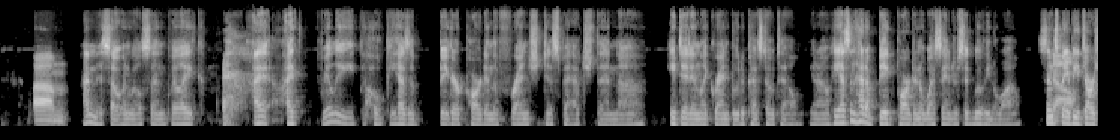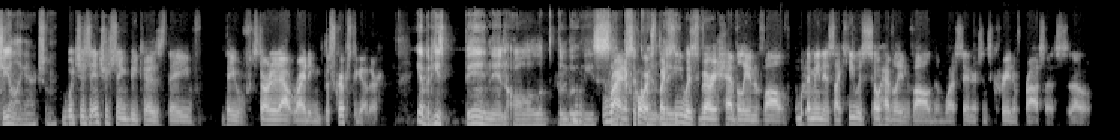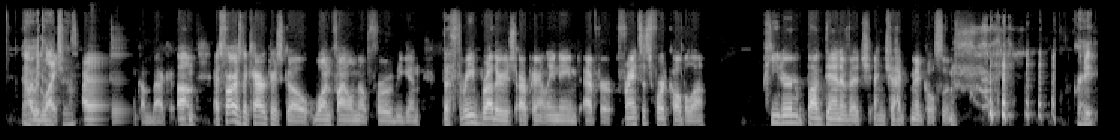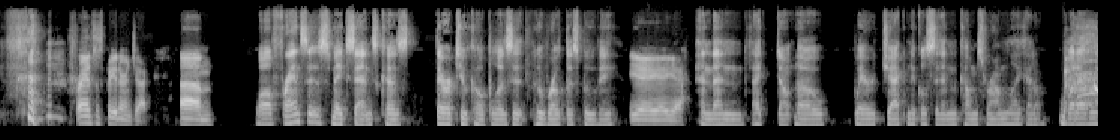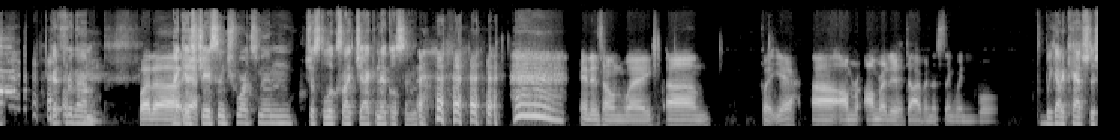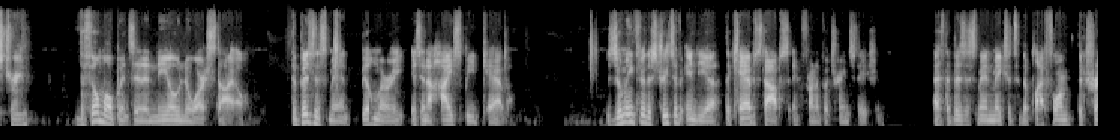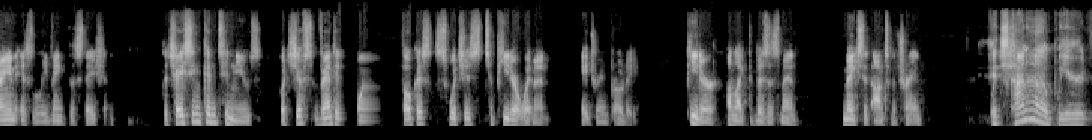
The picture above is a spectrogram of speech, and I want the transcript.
Um, I miss Owen Wilson. But like, I I really hope he has a bigger part in the French Dispatch than uh, he did in like Grand Budapest Hotel. You know, he hasn't had a big part in a Wes Anderson movie in a while since No. maybe Darjeeling, actually. which is interesting because they've they've started out writing the scripts together. Yeah, but he's been in all of the movies, Right, of course, but he was very heavily involved. What I mean is, like, he was so heavily involved in Wes Anderson's creative process. So Oh, I would like gotcha. I come back. Um, as far as the characters go, one final note before we begin: the three brothers are apparently named after Francis Ford Coppola, Peter Bogdanovich, and Jack Nicholson. Great. Francis, Peter, and Jack. Um, well, Francis makes sense because there are two Coppolas who wrote this movie. yeah, yeah, yeah. and then I don't know where Jack Nicholson comes from. Like I don't, whatever. Good for them. But uh, I guess Jason Schwartzman just looks like Jack Nicholson. in his own way. Um, but yeah, uh, I'm I'm ready to dive in this thing when you. We got to catch this train. The film opens in a neo noir style. The businessman, Bill Murray, is in a high speed cab. Zooming through the streets of India, the cab stops in front of a train station. As the businessman makes it to the platform, the train is leaving the station. The chasing continues, but shifts vantage point. Focus switches to Peter Whitman, Adrien Brody. Peter, unlike the businessman, makes it onto the train. It's kind of weird.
